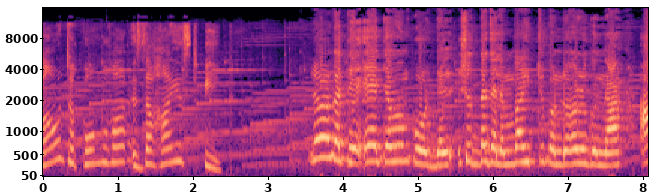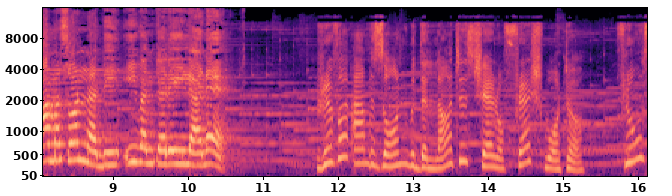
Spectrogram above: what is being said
Mount Aconcagua is the highest peak. ലോകത്തെ ഏറ്റവും കൂടുതൽ ശുദ്ധജലം വഹിച്ചുകൊണ്ട് ഒഴുകുന്ന ആമസോൺ നദി ഈ വൻകരയിലാണ് River Amazon with the largest share of fresh water flows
